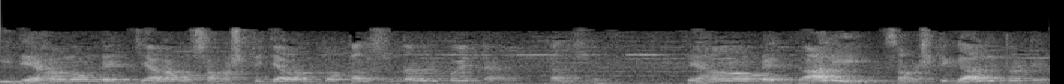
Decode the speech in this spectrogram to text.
ఈ దేహంలో ఉండే జలము సమష్టి జలంతో కలిసి ఉందా విడిపోయిందా? కలిసి ఉంది దేహంలో ఉండే గాలి సమష్టి గాలితోటి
